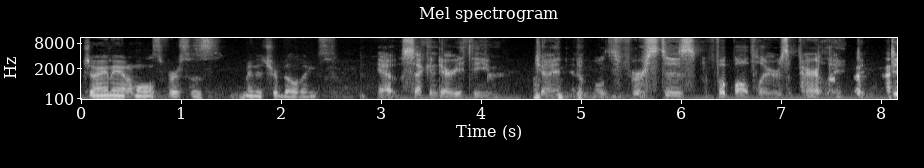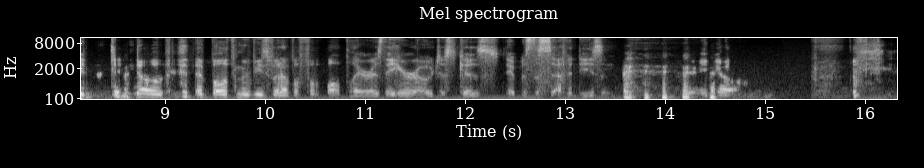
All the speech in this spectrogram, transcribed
giant animals versus miniature buildings. Yeah, secondary theme. Giant animals versus football players. Apparently, didn't didn't know that both movies would have a football player as the hero just because it was the '70s. And there you go.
